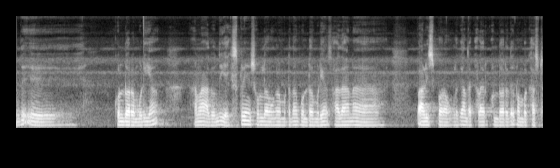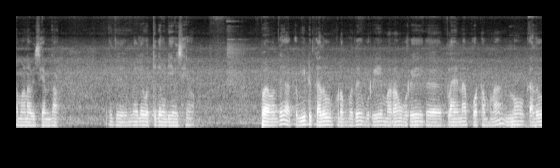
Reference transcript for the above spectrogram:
வந்து கொண்டு வர முடியும். ஆனால் அது வந்து எக்ஸ்பீரியன்ஸ் உள்ளவங்க மட்டும்தான் கொண்டு வர முடியும். சாதாரண பாலிஷ் போகிறவங்களுக்கு அந்த கலர் கொண்டு வர்றது ரொம்ப கஷ்டமான விஷயம்தான். இது உண்மையிலே ஒத்துக்க வேண்டிய விஷயம். இப்போ வந்து அங்கே வீட்டு கதவு போடும்போது ஒரே மரம் ஒரே பிளானாக போட்டோம்னா இன்னும் கதவு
